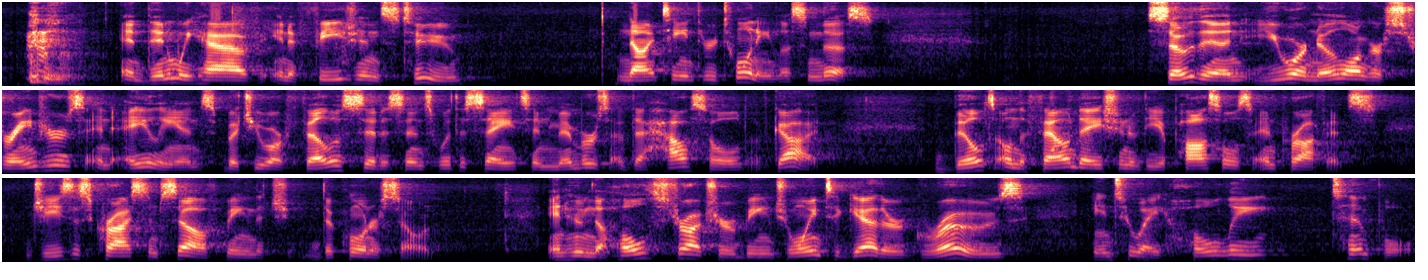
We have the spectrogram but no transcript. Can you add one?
and then we have in Ephesians 2 19 through 20. Listen to this. So then, you are no longer strangers and aliens, but you are fellow citizens with the saints and members of the household of God, built on the foundation of the apostles and prophets, Jesus Christ Himself being the, the cornerstone in whom the whole structure, being joined together, grows into a holy temple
